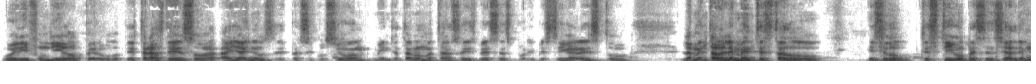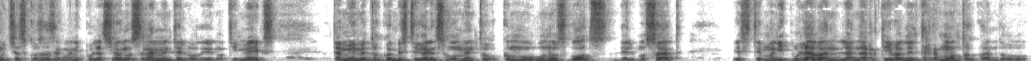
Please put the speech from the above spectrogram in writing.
muy difundido, pero detrás de eso hay años de persecución. Me intentaron matar seis veces por investigar esto. Lamentablemente he estado, he sido testigo presencial de muchas cosas de manipulación, no solamente lo de Notimex. También me tocó investigar en su momento cómo unos bots del Mossad este, manipulaban la narrativa del terremoto cuando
